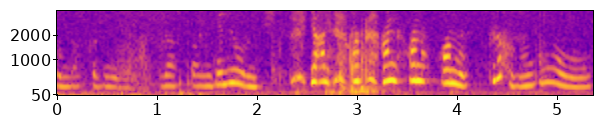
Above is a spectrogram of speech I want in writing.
On dakika değil ya. Birazdan geliyorum işte. Yani anne anne anne anne. Birazdan geliyorum.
